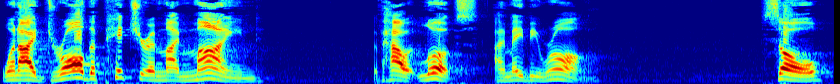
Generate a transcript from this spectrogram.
when I draw the picture in my mind of how it looks, I may be wrong. So,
